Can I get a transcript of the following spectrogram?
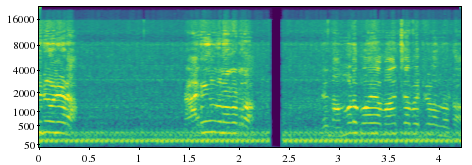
നീ ഷിജുവിനെ വിളിയടാ കാര്യങ്ങൾ നോക്കട്ടാ നമ്മൾ പോയാൽ മാറ്റാൻ പറ്റണമെന്നുണ്ടോ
